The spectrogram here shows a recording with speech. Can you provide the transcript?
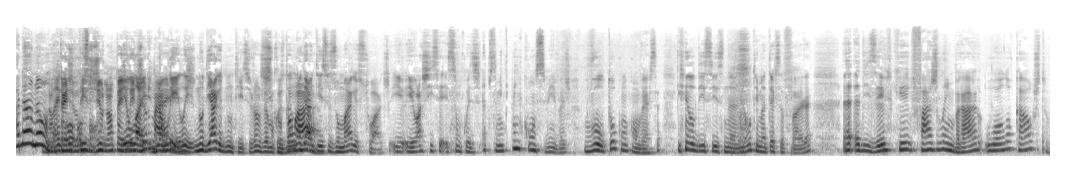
Ah, não, não. Não, tens, lido, não tens lido jornais. Não, li, li. No Diário de Notícias, vamos ver uma coisa. No Diário de Notícias, o Mário Soares, eu, eu acho que isso é, são coisas absolutamente inconcebíveis, voltou com a conversa e ele disse isso na, na última terça-feira, a, a, dizer que faz lembrar o Holocausto.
